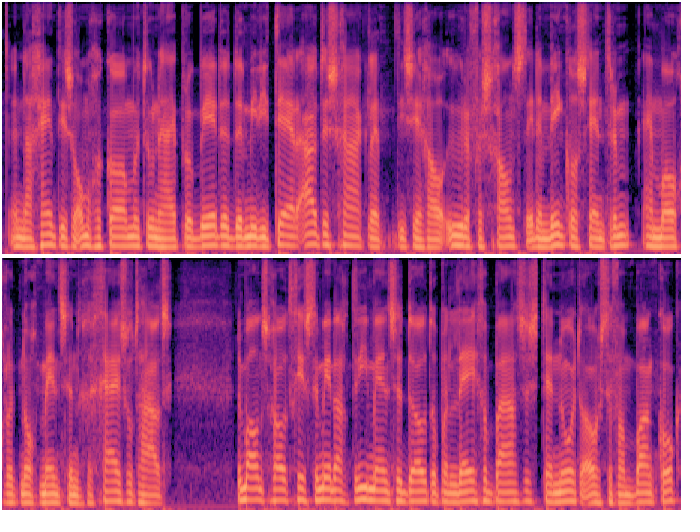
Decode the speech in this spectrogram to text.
Een agent is omgekomen toen hij probeerde de militair uit te schakelen... die zich al uren verschanst in een winkelcentrum... en mogelijk nog mensen gegijzeld houdt. De man schoot gistermiddag drie mensen dood op een legerbasis... ten noordoosten van Bangkok...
